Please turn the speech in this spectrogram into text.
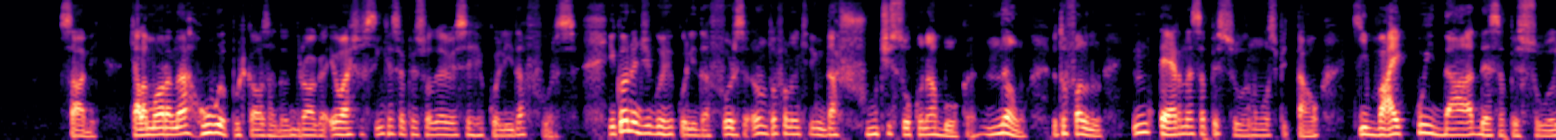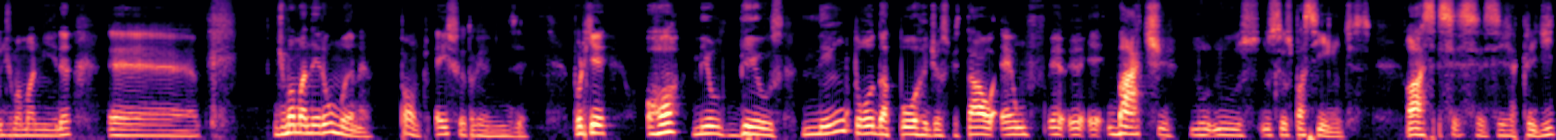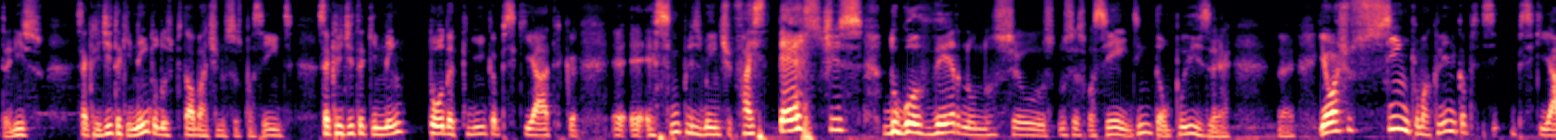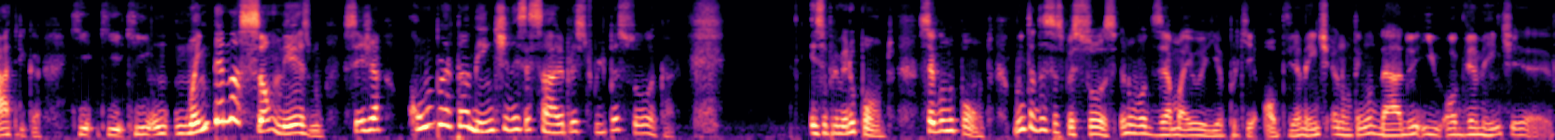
sabe? Que ela mora na rua por causa da droga, eu acho sim que essa pessoa deve ser recolhida à força. E quando eu digo recolhida à força, eu não tô falando que tem que dar chute e soco na boca. Não. Eu tô falando interna essa pessoa num hospital que vai cuidar dessa pessoa de uma maneira. É... de uma maneira humana. Ponto. É isso que eu tô querendo dizer. Porque Oh, meu Deus, nem toda porra de hospital é um é, é, é bate no, nos, nos, seus pacientes. Ah, você acredita nisso? Você acredita que nem todo hospital bate nos seus pacientes? Você acredita que nem toda clínica psiquiátrica é, é, é, simplesmente faz testes do governo nos seus, nos seus pacientes? Então, pois é. Né? E eu acho sim que uma clínica psiquiátrica, que, que, que um, uma internação mesmo, seja completamente necessária para esse tipo de pessoa, cara. Esse é o primeiro ponto. Segundo ponto, muitas dessas pessoas, eu não vou dizer a maioria, porque obviamente eu não tenho dado e obviamente é,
